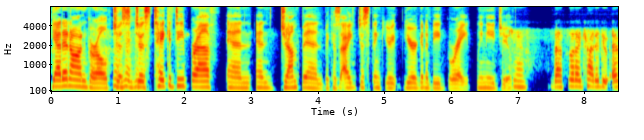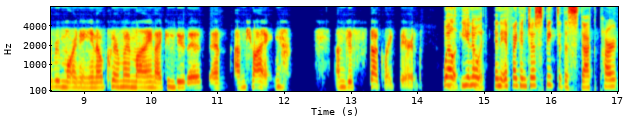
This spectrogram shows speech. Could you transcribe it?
get it on, girl. Just just take a deep breath and and jump in because I just think you're you're going to be great. We need you. Yes, that's what I try to do every morning. You know, clear my mind. I can do this, and I'm trying. I'm just stuck right there. Well, you know, and if I can just speak to the stuck part,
